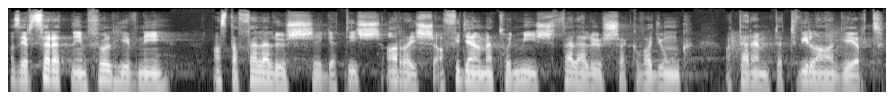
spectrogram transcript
azért szeretném fölhívni azt a felelősséget is, arra is a figyelmet, hogy mi is felelősek vagyunk a teremtett világért.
